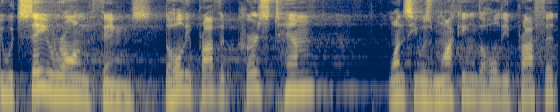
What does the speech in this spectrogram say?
He would say wrong things. The Holy Prophet cursed him once he was mocking the Holy Prophet,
